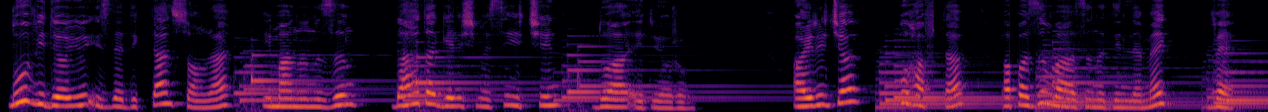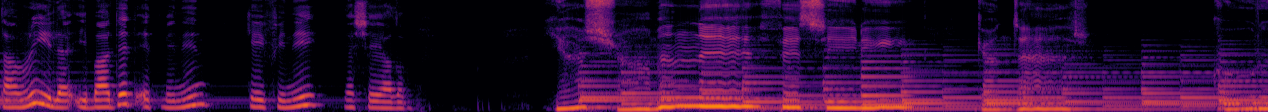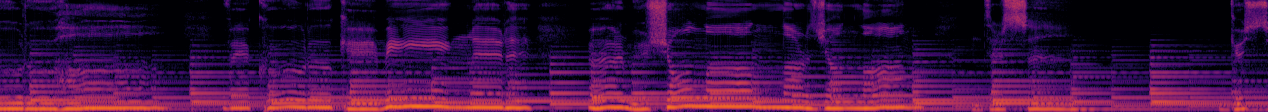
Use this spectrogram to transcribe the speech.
Bu videoyu izledikten sonra imanınızın daha da gelişmesi için dua ediyorum. Ayrıca bu hafta papazın vaazını dinlemek ve Tanrı ile ibadet etmenin keyfini yaşayalım. Yaşamın nefesini gönder. Kuru ruha ve kuru kemiklere Ölmüş olanlar canlandırsın. Göz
